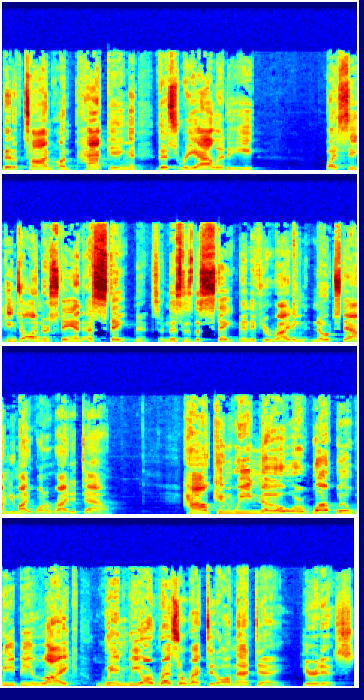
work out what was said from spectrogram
bit of time unpacking this reality by seeking to understand a statement. And this is the statement. If you're writing notes down, you might want to write it down. How can we know, or what will we be like when we are resurrected on that day? Here it is.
